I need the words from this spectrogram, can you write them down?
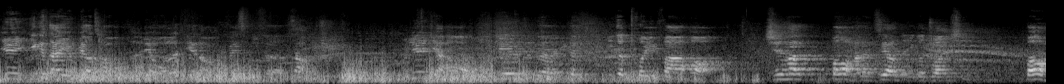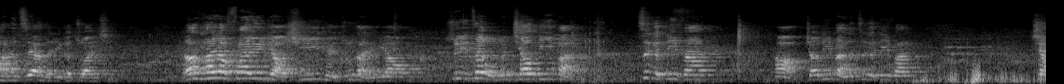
因为一个单元不要超过五十秒，我的电脑 Facebook 上不去。我继续讲啊，今天这个一个一个推发哈，其实它包含了这样的一个专型，包含了这样的一个专型，然后它要发鱼脚、膝腿、主宰腰，所以在我们脚底板这个地方，啊，脚底板的这个地方，脚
